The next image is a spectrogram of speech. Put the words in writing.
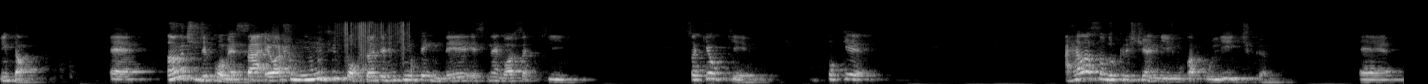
Então, é, antes de começar, eu acho muito importante a gente entender esse negócio aqui. Isso aqui é o quê? Porque a relação do cristianismo com a política é,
